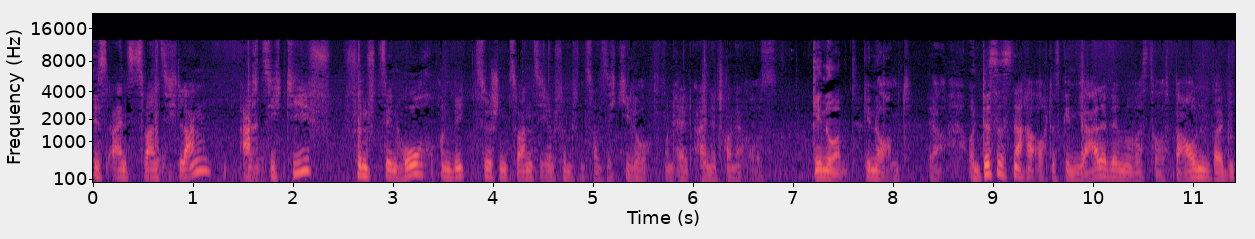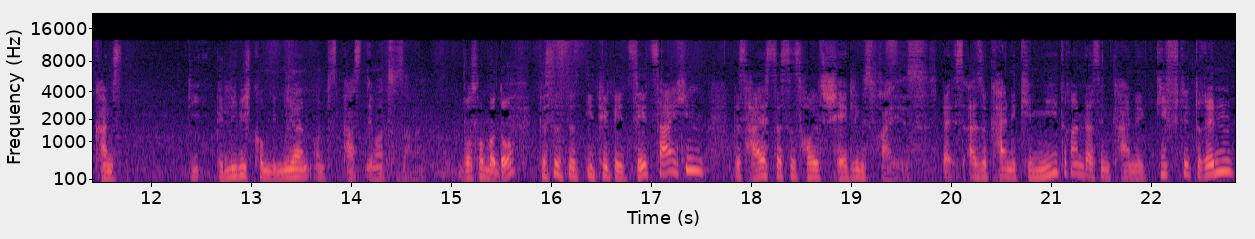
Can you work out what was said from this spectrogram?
Ist 1,20 lang, 80 tief, 15 hoch und wiegt zwischen 20 und 25 Kilo und hält eine Tonne aus. Genormt. genormt. Ja. Und das ist nachher auch das Geniale, wenn wir was draus bauen, weil du kannst die beliebig kombinieren und es passt immer zusammen. Was haben wir da? Das ist das IPPC-Zeichen. Das heißt, dass das Holz schädlingsfrei ist. Da ist also keine Chemie dran, da sind keine Gifte drin,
